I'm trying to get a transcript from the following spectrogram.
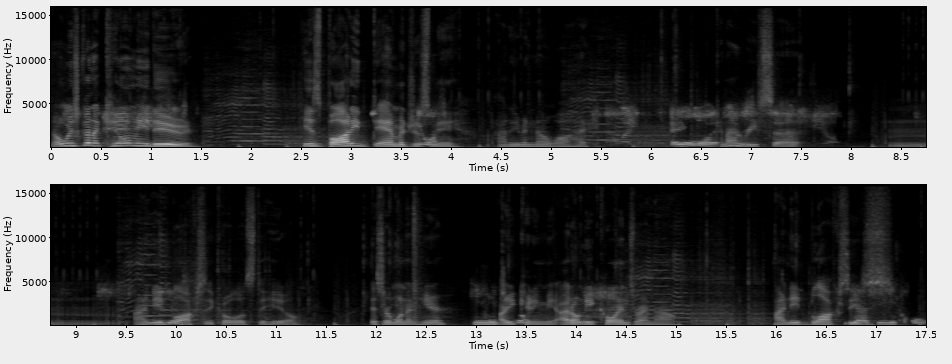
No, he's gonna kill me, dude. His body damages me. I don't even know why. Hey, what? Can I reset? Mm, I need Yes. Bloxy Colas to heal. Is there one in here? He Are you kidding me? I don't need coins right now. I need Bloxies. Yes, you need coin.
